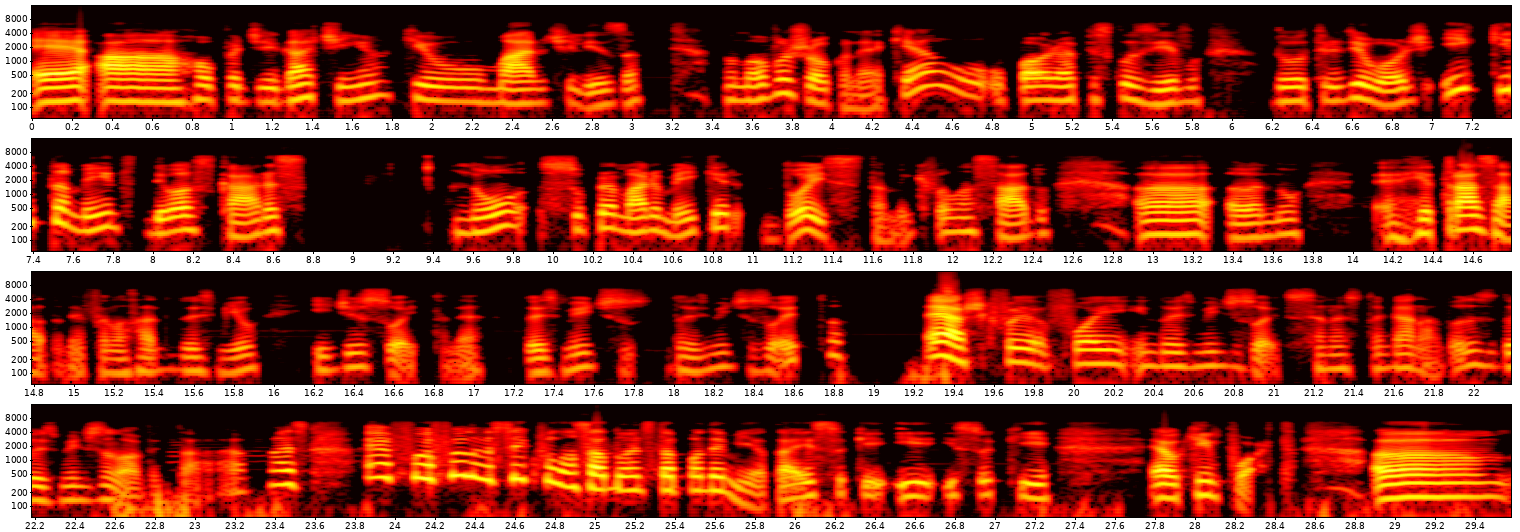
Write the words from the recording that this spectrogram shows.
é a roupa de gatinho que o Mario utiliza no novo jogo, né? Que é o, o power-up exclusivo do 3D World e que também deu as caras no Super Mario Maker 2, também que foi lançado uh, ano é, retrasado, né? Foi lançado em 2018, né? 2018? É, acho que foi, foi em 2018, se eu não estou enganado. 2019, tá? Mas é, foi, foi, eu sei que foi lançado antes da pandemia, tá? Isso que, isso que é o que importa. Um,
